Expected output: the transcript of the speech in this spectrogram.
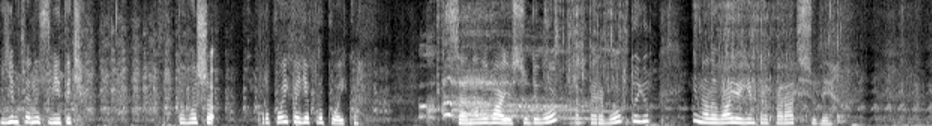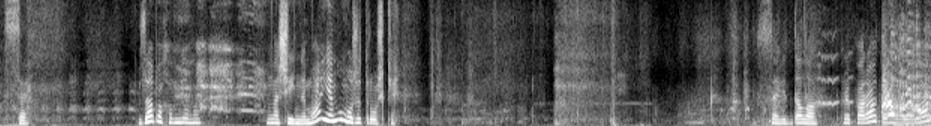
їм це не світить. Того що пропойка є пропойка. Все, наливаю сюди во, перебовтую і наливаю їм препарат сюди. Все. Запаху в нього наче й немає, ну може трошки. Все, віддала препаратом, налила.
